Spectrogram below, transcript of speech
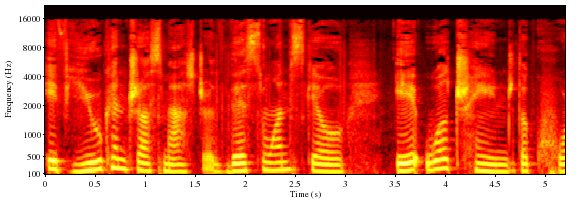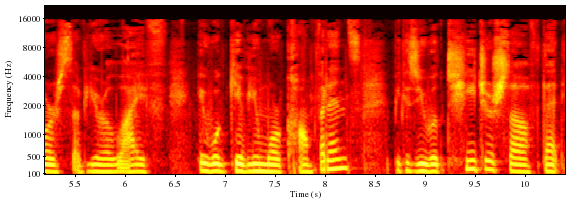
If you can just master this one skill, it will change the course of your life. It will give you more confidence because you will teach yourself that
